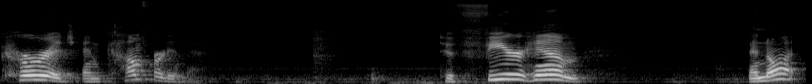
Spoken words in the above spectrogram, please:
courage and comfort in that? To fear Him and not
